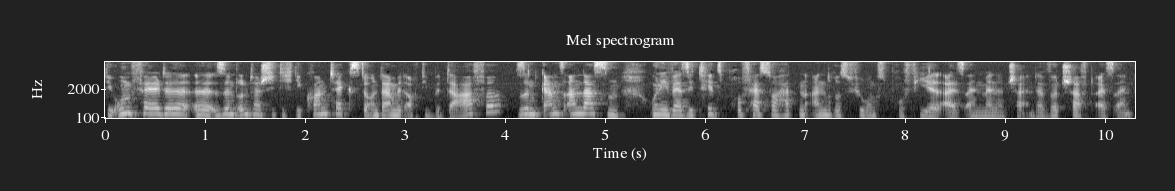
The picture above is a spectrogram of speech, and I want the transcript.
Die Umfelde äh, sind unterschiedlich, die Kontexte und damit auch die Bedarfe sind ganz anders. Ein Universitätsprofessor hat ein anderes Führungsprofil als ein Manager in der Wirtschaft, als ein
